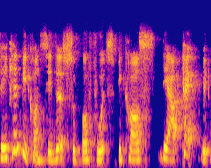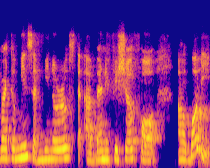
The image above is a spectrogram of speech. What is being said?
they can be considered superfoods because they are packed with vitamins and minerals that are beneficial for our body.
